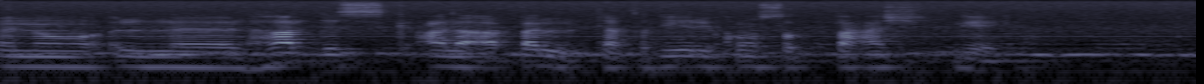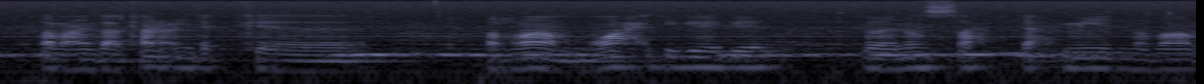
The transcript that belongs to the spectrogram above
إنه ال hard disk على أقل تقدير يكون 16 جيجا. طبعا إذا كان عندك ال RAM واحد جيجا فننصح بتحميل نظام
